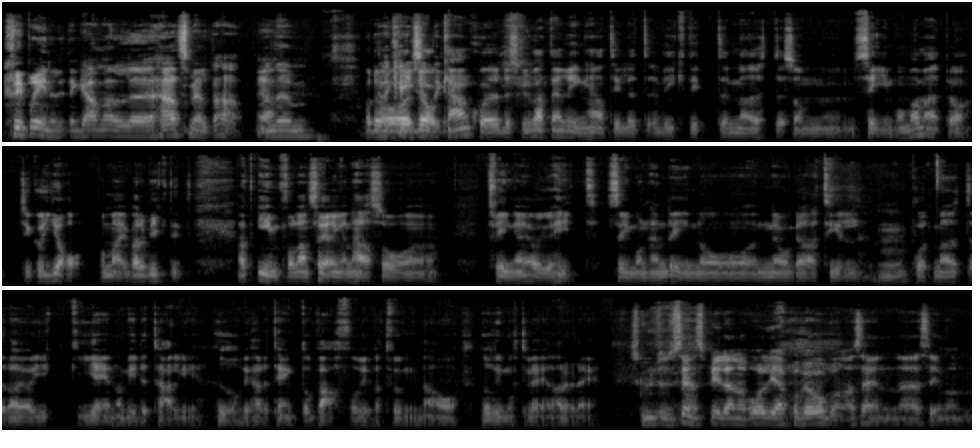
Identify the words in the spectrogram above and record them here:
kryper in en liten gammal uh, härdsmälta här. Ja. Men, ehm, Och då, då kanske det skulle varit en ring här till ett viktigt eh, möte som Simon var med på. Tycker jag. För mig var det viktigt. Att inför lanseringen här så tvingar jag ju hit Simon Hendin och några till Mm. på ett möte där jag gick igenom i detalj hur vi hade tänkt och varför vi var tvungna och hur vi motiverade det. Skulle du sen spilla en olja på vågorna sen eh, Simon?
